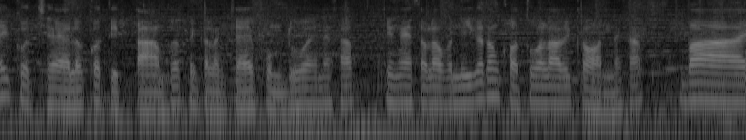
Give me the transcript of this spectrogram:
ค์กดแชร์แล้วก็ติดตามเพื่อเป็นกำลังใจให้ผมด้วยนะครับ ยังไงสำหรับวันนี้ก็ต้องขอตัวลาไปก่อนนะครับบาย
